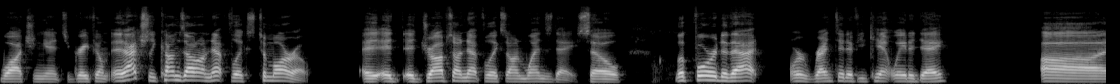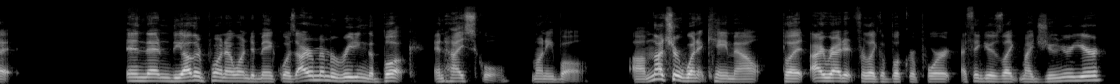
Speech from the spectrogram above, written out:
watching it it's a great film it actually comes out on netflix tomorrow it, it, it drops on netflix on wednesday so look forward to that or rent it if you can't wait a day uh and then the other point I wanted to make was I remember reading the book in high school, Moneyball. I'm not sure when it came out, but I read it for like a book report. I think it was like my junior year.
